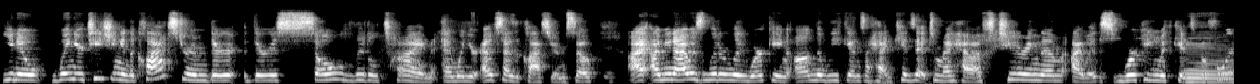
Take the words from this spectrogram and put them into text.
you know, when you're teaching in the classroom, there there is so little time. And when you're outside of the classroom, so I, I mean, I was literally working on the weekends. I had kids at to my house, tutoring them. I was working with kids mm. before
